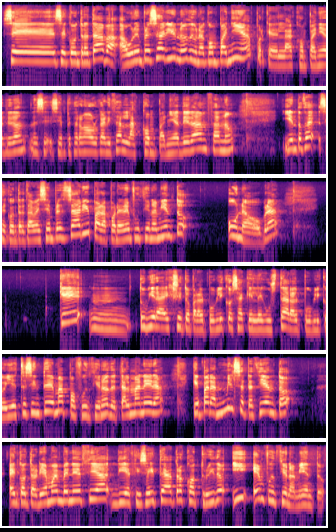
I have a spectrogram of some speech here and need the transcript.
Se, se, contrataba a un empresario ¿no? de una compañía, porque las compañías de danza, se, se, empezaron a organizar las compañías de danza, ¿no? Y entonces se contrataba a ese empresario para poner en funcionamiento una obra que mm, tuviera éxito para el público, o sea, que le gustara al público. Y este sistema pues, funcionó de tal manera que para 1700 encontraríamos en Venecia 16 teatros construidos y en funcionamiento.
